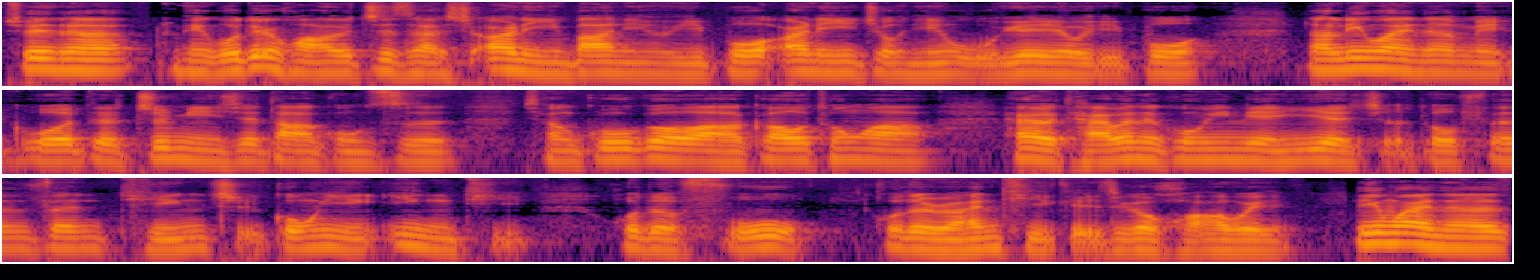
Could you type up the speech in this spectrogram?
所以呢，美国对华为制裁是二零一八年有一波，二零一九年五月又有一波。那另外呢，美国的知名一些大公司，像 Google 啊、高通啊，还有台湾的供应链业者，都纷纷停止供应硬体或者服务。或者软体给这个华为。另外呢，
